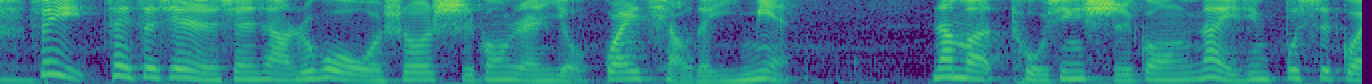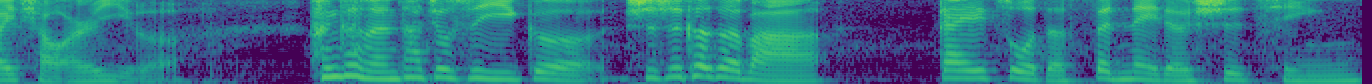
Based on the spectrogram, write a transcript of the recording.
嗯、所以在这些人身上，如果我说时宫人有乖巧的一面，那么土星时宫那已经不是乖巧而已了，很可能他就是一个时时刻刻把该做的分内的事情、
